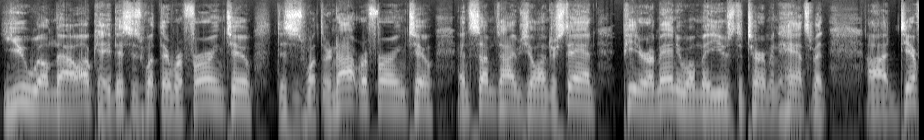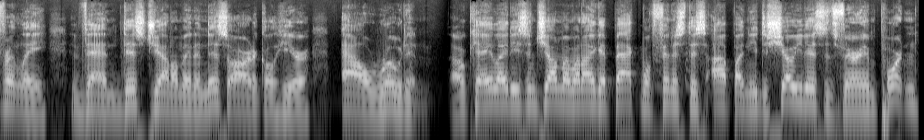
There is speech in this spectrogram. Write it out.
you will know, okay, this is what they're referring to, this is what they're not referring to and sometimes you'll understand Peter Emanuel may use the term enhancement uh, differently than this gentleman in this article here, Al-Rodhan. Okay, ladies and gentlemen, when I get back, we'll finish this up. I need to show you this. It's very important.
